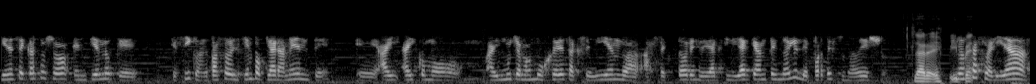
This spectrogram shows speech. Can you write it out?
y en ese caso yo entiendo que, que sí, con el paso del tiempo claramente eh, hay, hay como hay muchas más mujeres accediendo a, a sectores de actividad que antes no y el deporte es uno de ellos. claro, es- No es casualidad.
